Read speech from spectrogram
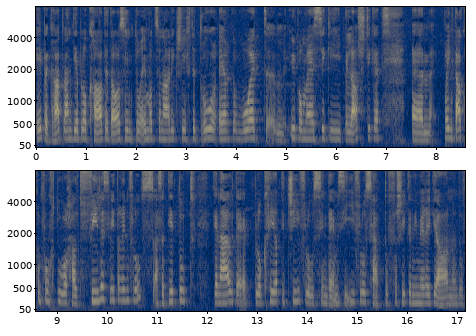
eben, gerade wenn die Blockaden da sind, durch emotionale Geschichten, Trauer, Ärger, Wut, ähm, übermäßige Belastungen, ähm, bringt Akupunktur halt vieles wieder in Fluss. Also die tut genau den blockierten Qi-Fluss, indem sie Einfluss hat auf verschiedene Meridiane und auf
